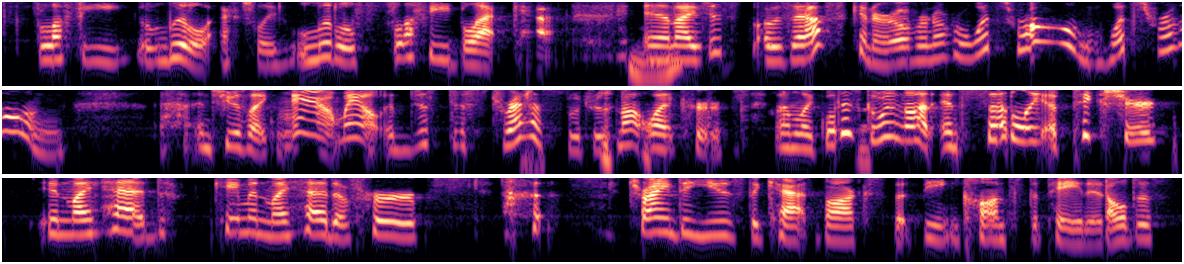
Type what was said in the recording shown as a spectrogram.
fluffy, little actually, little fluffy black cat. And I just I was asking her over and over, "What's wrong? What's wrong?" And she was like, meow, meow, just distressed, which was not like her. And I'm like, what is going on? And suddenly a picture in my head came in my head of her trying to use the cat box, but being constipated. I'll just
